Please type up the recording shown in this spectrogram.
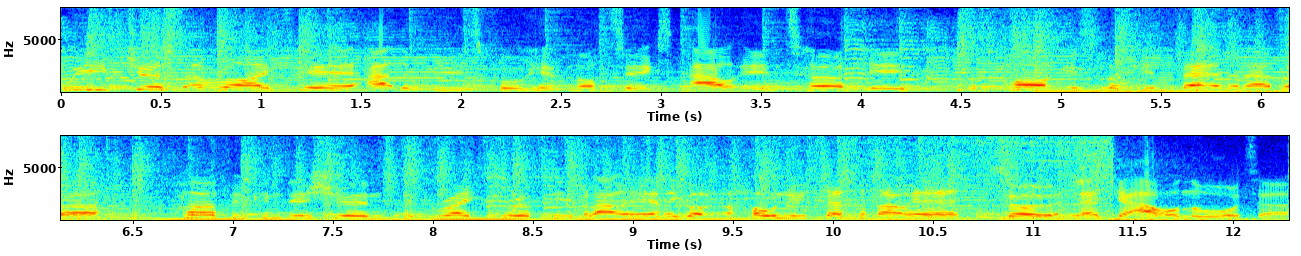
We've just arrived here at the beautiful HipNotics out in Turkey. The park is looking better than ever. Perfect conditions, a great crew of people out here. They got a whole new setup out here, so let's get out on the water.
